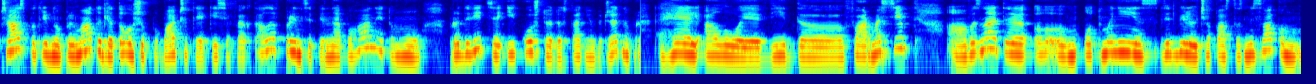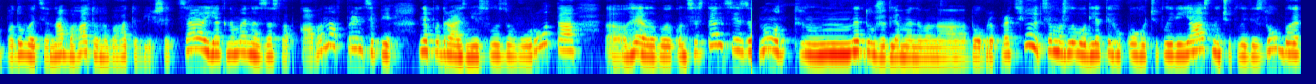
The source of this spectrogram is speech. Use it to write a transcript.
час потрібно приймати для того, щоб побачити якийсь ефект. Але в принципі непоганий, тому придивіться і коштує достатньо бюджетно. Гель алоє від е, фармасі. Ви знаєте, е, от мені відбілююча паста з місваком подобається набагато набагато більше. Ця, як на мене, заслабка. Вона, в принципі, не подразнює слизову рота е, гелевої консистенції. Ну от не дуже для мене вона добре працює. Це можливо для тих, у кого чутливі ясни, чутливі зуби. е,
